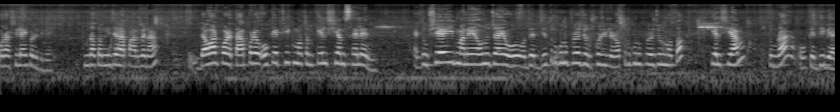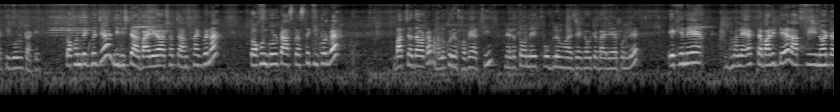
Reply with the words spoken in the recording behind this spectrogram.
ওরা সেলাই করে দিবে। তোমরা তো নিজেরা পারবে না। দেওয়ার পরে তারপরে ওকে ঠিক মতন ক্যালসিয়াম সেলেন একদম সেই মানে অনুযায়ী ওদের যেটুকুনো প্রয়োজন, শরীরের অতটুকুনো প্রয়োজন মতো ক্যালসিয়াম তোমরা ওকে দিবে আর কি গরুটাকে। তখন দেখবে যে জিনিসটা আর বাইরে আসার চান্স থাকবে না। তখন গরুটা আস্তে আস্তে কী করবে? বাচ্চা দেওয়াটা ভালো করে হবে আর কি। নাহলে তো অনেক প্রবলেম হয় জায়গা ওটা বাইরে পড়লে। এখানে মানে একটা বাড়িতে রাত্রি নয়টা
